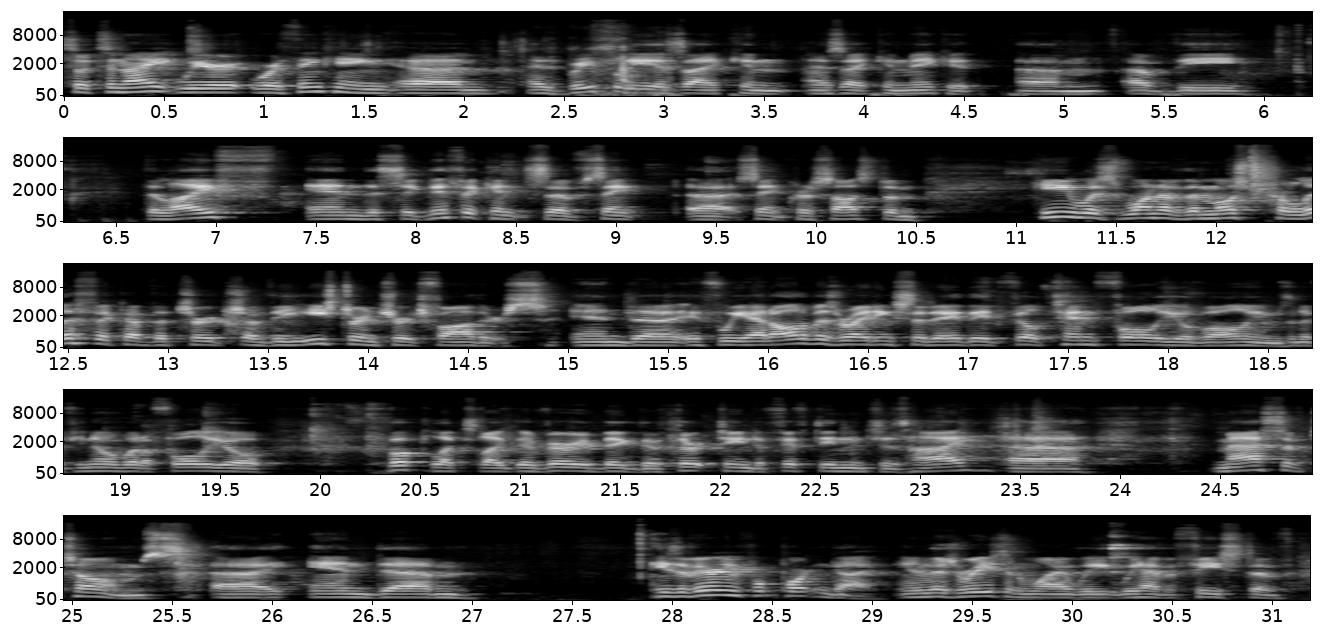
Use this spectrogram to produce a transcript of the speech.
So tonight we're we're thinking um, as briefly as I can as I can make it um, of the the life and the significance of Saint uh, Saint Chrysostom. He was one of the most prolific of the church of the Eastern Church fathers, and uh, if we had all of his writings today, they'd fill ten folio volumes. And if you know what a folio book looks like, they're very big. They're 13 to 15 inches high, uh, massive tomes, uh, and um, he's a very important guy, and there's a reason why we, we have a feast of,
